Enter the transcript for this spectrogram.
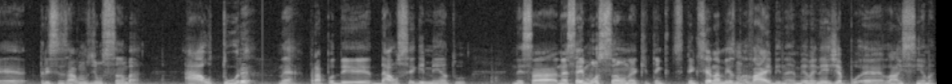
é, precisávamos de um samba à altura, né, para poder dar um segmento nessa, nessa emoção, né, que tem, que tem que ser na mesma vibe, né, mesma energia é, lá em cima.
